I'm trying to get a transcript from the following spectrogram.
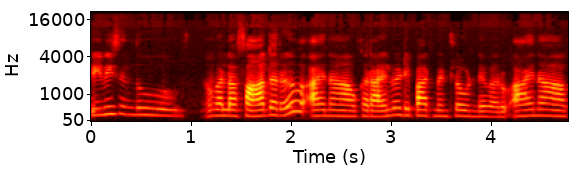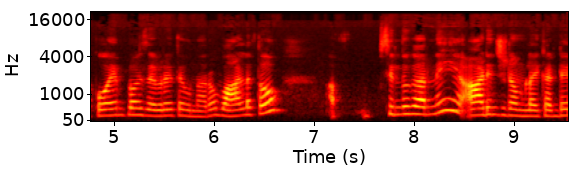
పివి సింధు వాళ్ళ ఫాదర్ ఆయన ఒక రైల్వే డిపార్ట్మెంట్లో ఉండేవారు. ఆయన కో ఎంప్లాయీస్ ఎవరైతే ఉన్నారో వాళ్ళతో సింధు గారిని ఆడించడం లైక్ అంటే.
